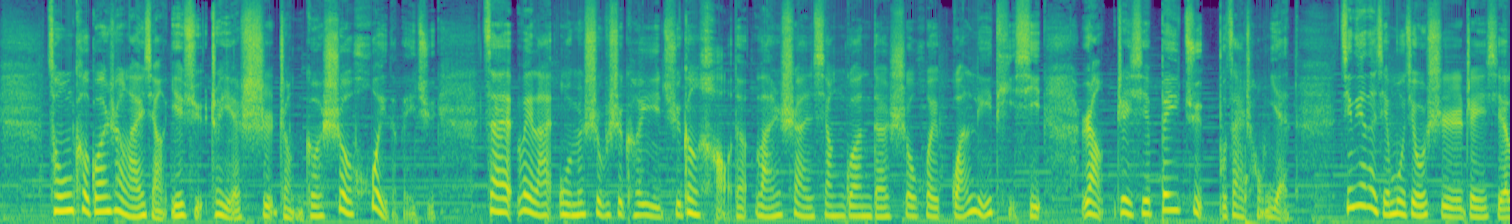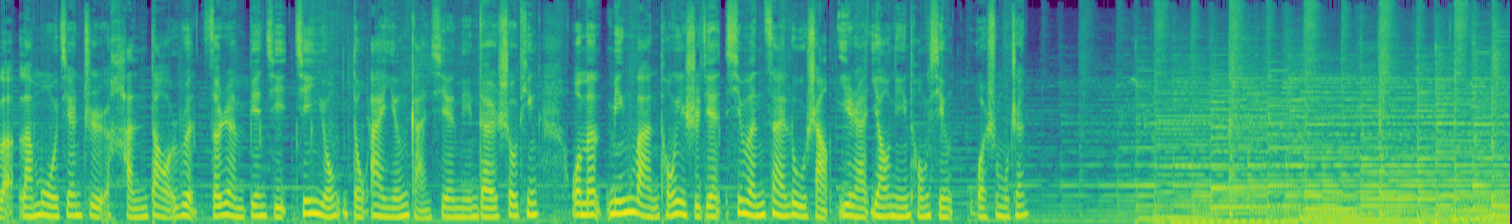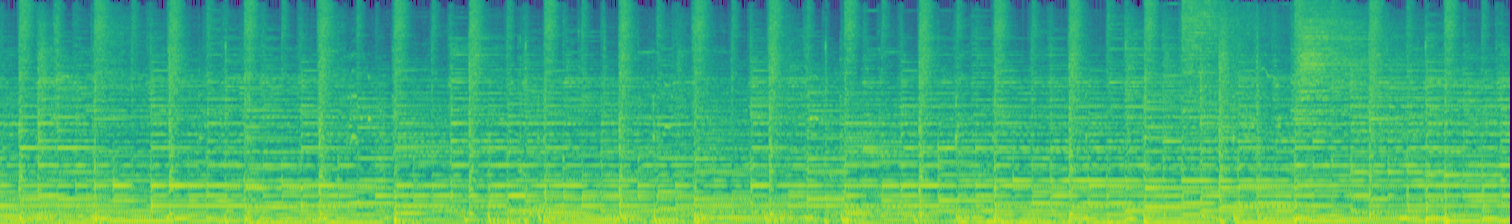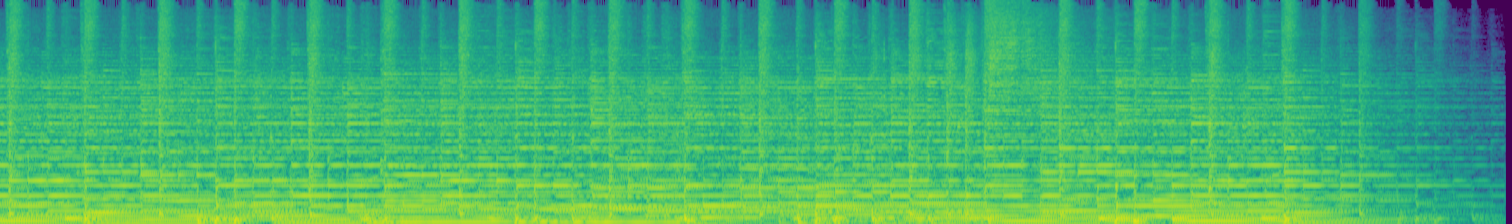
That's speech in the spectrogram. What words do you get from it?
从客观上来讲，也许这也是整个社会的悲剧。在未来，我们是不是可以去更好的完善相关的社会管理体系，让这些悲剧不再重演？今天的节目就是这些了。栏目监制韩道润，责任编辑金勇、董爱莹。感谢您的收听，我们明晚同一时间新闻在路上依然邀您同行。我是木真。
